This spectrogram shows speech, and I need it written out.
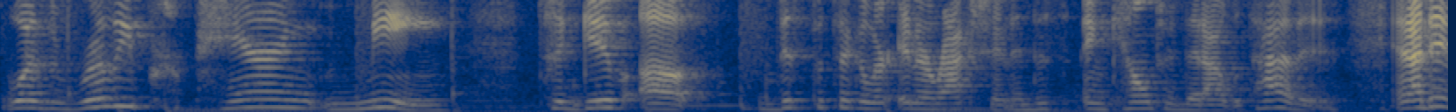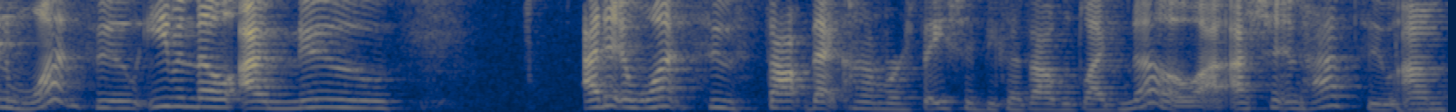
was really preparing me to give up this particular interaction and this encounter that I was having. And I didn't want to, even though I knew I didn't want to stop that conversation because I was like, no, I, I shouldn't have to. I'm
